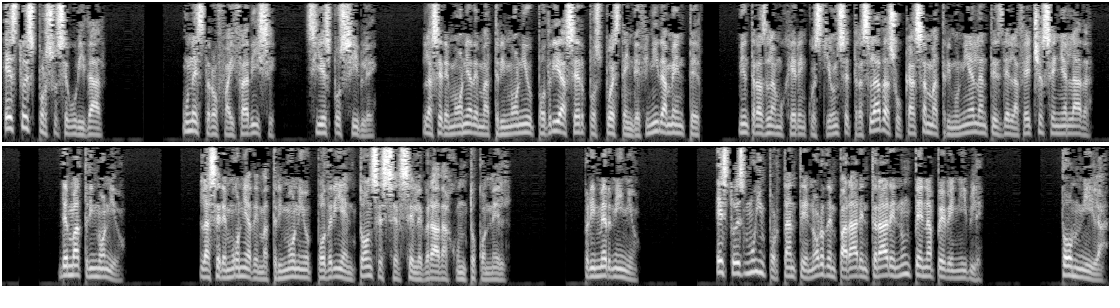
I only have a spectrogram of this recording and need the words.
Esto es por su seguridad. Una estrofa Ifa dice, si es posible, la ceremonia de matrimonio podría ser pospuesta indefinidamente, mientras la mujer en cuestión se traslada a su casa matrimonial antes de la fecha señalada. De matrimonio. La ceremonia de matrimonio podría entonces ser celebrada junto con él. Primer niño. Esto es muy importante en orden para entrar en un pena prevenible. Tom Mila.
